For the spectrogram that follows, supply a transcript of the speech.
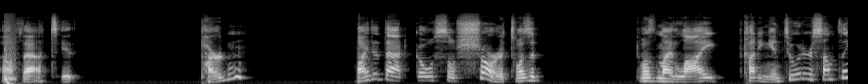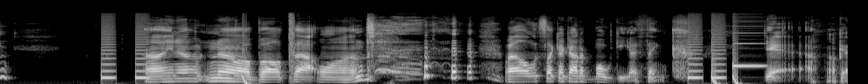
of that. It. Pardon? Why did that go so short? Was it. Was my lie cutting into it or something? I don't know about that one. well, looks like I got a bogey, I think. Yeah, okay.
